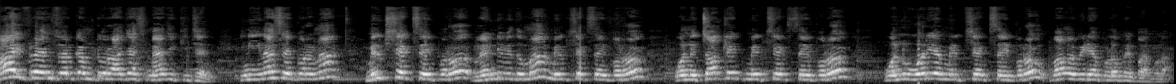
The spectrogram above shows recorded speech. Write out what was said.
Hi friends welcome to Raja's magic kitchen இன்னைக்கு என்ன செய்ய போறோம்னா மில்க் ஷேக் செய்ய போறோம். ரெண்டு விதமா மில்க் ஷேக் செய்ய போறோம். ஒன்னு சாக்லேட் மில்க் ஷேக் செய்ய போறோம். ஒன்னு ஓரியோ மில்க் ஷேக் செய்ய போறோம். வாங்க வீடியோக்குள்ள போய் பார்க்கலாம்.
